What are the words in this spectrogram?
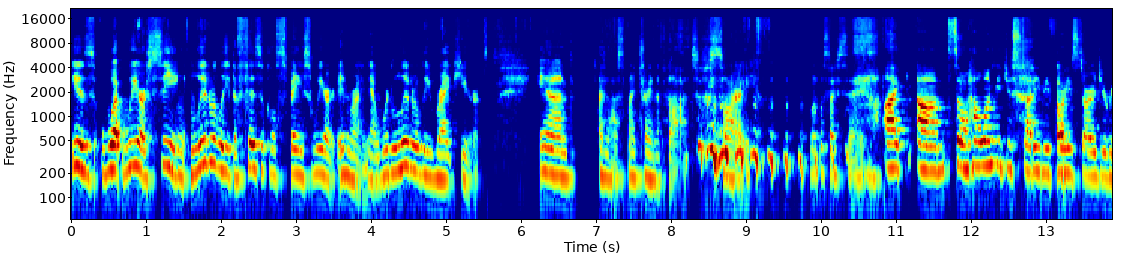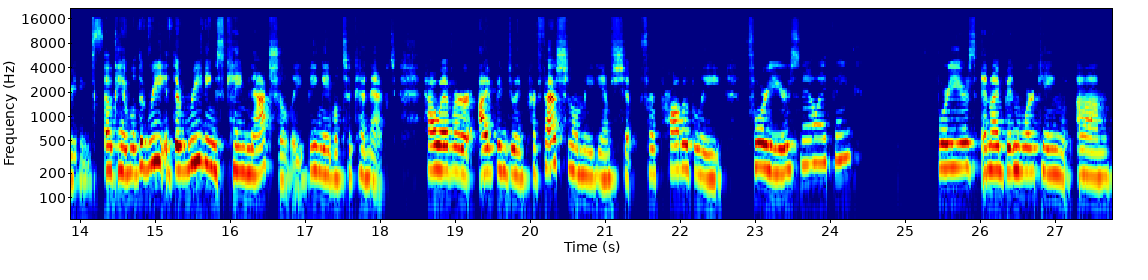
is what we are seeing, literally the physical space we are in right now. We're literally right here. And I lost my train of thought. Sorry. What was I saying? I um, so how long did you study before oh. you started your readings? Okay, well the re- the readings came naturally, being able to connect. However, I've been doing professional mediumship for probably four years now. I think four years, and I've been working um,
